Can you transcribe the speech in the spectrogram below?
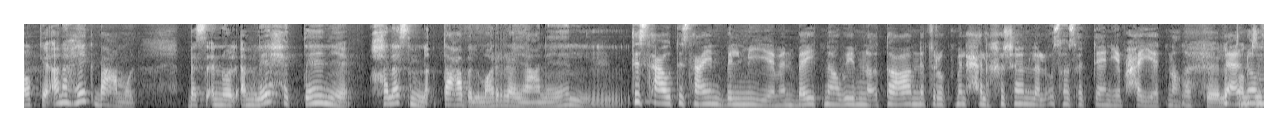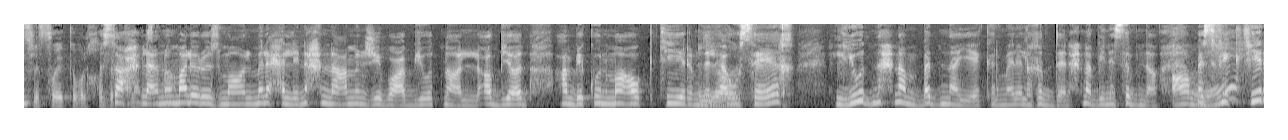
OK أنا هيك بعمل. بس إنه الأملاح الثانية خلص بنقطعها بالمرة يعني ال... 99% من بيتنا وبنقطعها بنترك ملح الخشن للقصص الثانية بحياتنا. OK لتنظيف الفواكه والخضرة صح لأنه malheureusement الملح اللي نحن عم نجيبه على بيوتنا الأبيض عم بيكون معه كثير من الأوساخ. اليود نحن بدنا إياه كرمال الغده نحن بنسبنا. بس في. كتير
